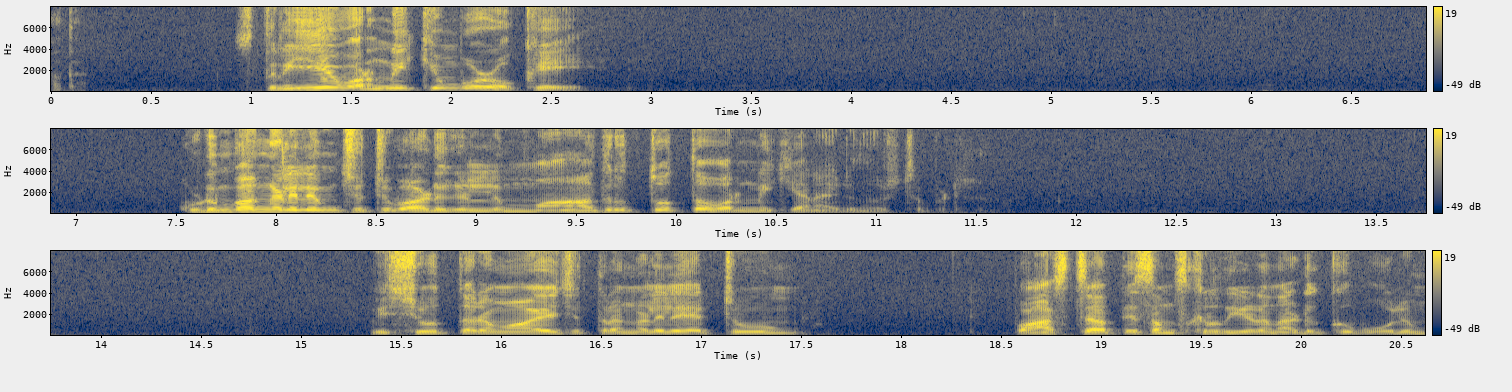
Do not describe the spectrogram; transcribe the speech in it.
അതെ സ്ത്രീയെ വർണിക്കുമ്പോഴൊക്കെ കുടുംബങ്ങളിലും ചുറ്റുപാടുകളിലും മാതൃത്വത്തെ വർണിക്കാനായിരുന്നു ഇഷ്ടപ്പെട്ടിരുന്നത്. വിശ്വോത്തരമായ ചിത്രങ്ങളിൽ ഏറ്റവും പാശ്ചാത്യ സംസ്കൃതിയുടെ നടുക്ക് പോലും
